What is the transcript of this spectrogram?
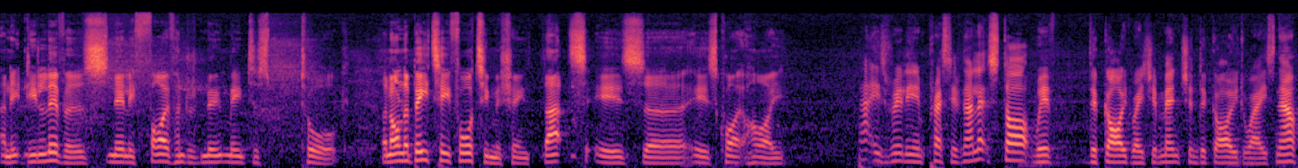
and it delivers nearly 500 newton meters torque. And on a BT40 machine, that is uh, is quite high. That is really impressive. Now let's start with the guideways. You mentioned the guideways. Now,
